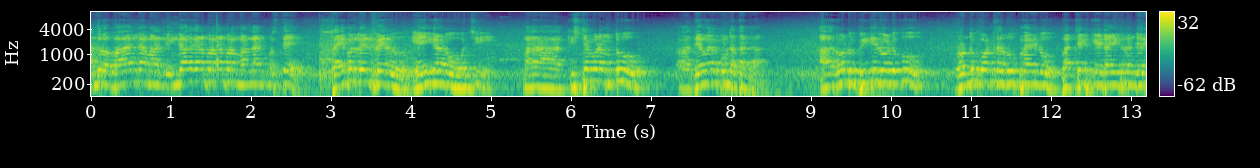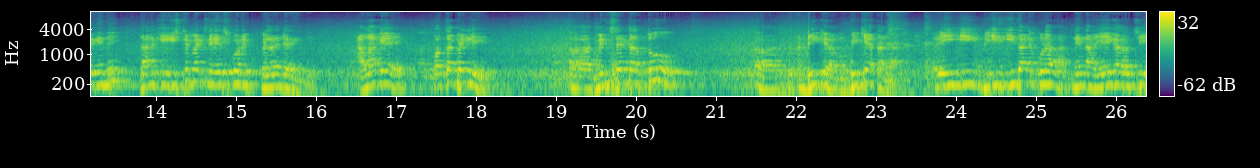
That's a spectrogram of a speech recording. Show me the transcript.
అందులో భాగంగా మన లింగాల గణపురం మండలానికి వస్తే ట్రైబల్ వెల్ఫేర్ ఏఈ గారు వచ్చి మన కిష్టగూడెం టు దేవరకుంట తండ. ఆ రోడ్డు బీటీ రోడ్డుకు రెండు కోట్ల రూపాయలు బడ్జెట్ కేటాయించడం జరిగింది. దానికి ఇస్టిమేట్లు వేసుకొని వెళ్ళడం జరిగింది. అలాగే కొత్తపల్లి మిల్క్ సెంటర్ టు ఆ, డీకే బీకే తండ ఈ ఈ దానికి కూడా నిన్న ఏ గారు వచ్చి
